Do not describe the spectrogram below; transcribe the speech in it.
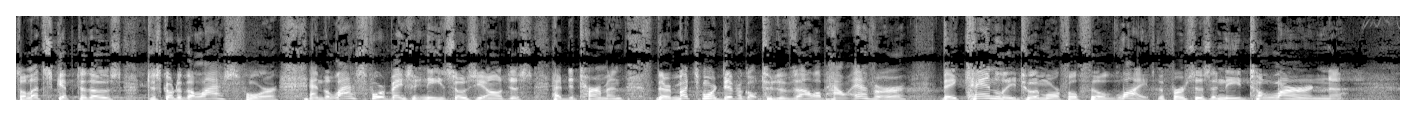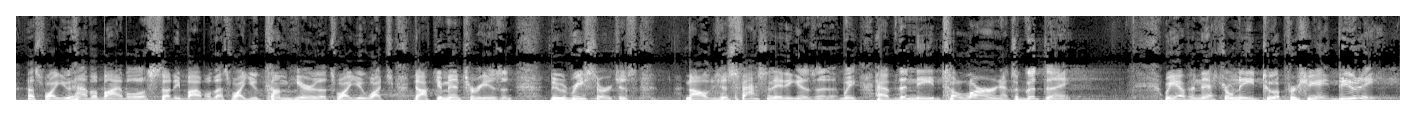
So let's skip to those, just go to the last four. And the last four basic needs sociologists have determined they're much more difficult to develop. However, they can lead to a more fulfilled life. The first is the need to learn. That's why you have a Bible, a study Bible. That's why you come here. That's why you watch documentaries and do research. It's, knowledge is fascinating, isn't it? We have the need to learn. That's a good thing. We have a natural need to appreciate beauty.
